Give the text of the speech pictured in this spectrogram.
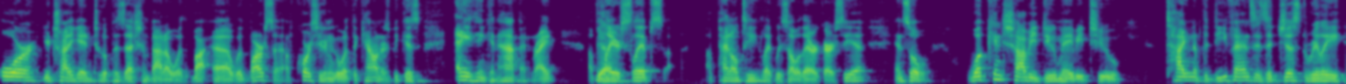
or you try to get into a possession battle with uh, with Barca. Of course, you're going to go with the counters because anything can happen, right? A player yeah. slips, a penalty, like we saw with Eric Garcia, and so what can Xavi do maybe to tighten up the defense? Is it just really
